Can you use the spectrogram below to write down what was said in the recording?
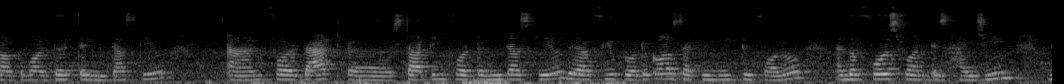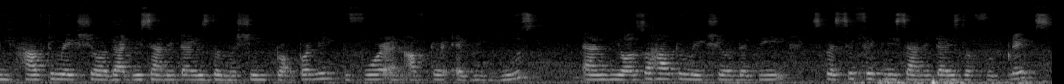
talk about the Tanita scale and for that uh, starting for Tanita scale there are a few protocols that we need to follow. And the first one is hygiene. We have to make sure that we sanitize the machine properly before and after every use. And we also have to make sure that we specifically sanitize the foot plates.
